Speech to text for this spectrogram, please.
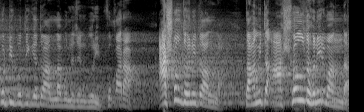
কোটিপতিকে তো আল্লাহ বলেছেন গরিব, ফোকারা, আসল ধনী তো আল্লাহ। তো আমি তো আসল ধনীর বান্দা,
